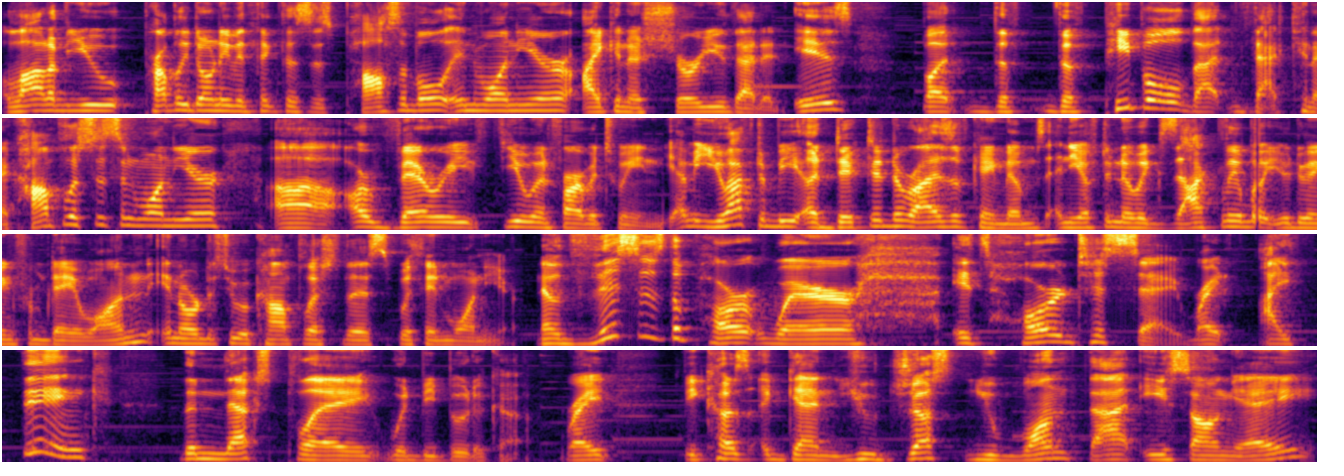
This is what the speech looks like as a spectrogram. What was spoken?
A lot of you probably don't even think this is possible in one year. I can assure you that it is but the the people that that can accomplish this in one year uh, are very few and far between. I mean you have to be addicted to rise of kingdoms and you have to know exactly what you're doing from day one in order to accomplish this within one year. Now this is the part where it's hard to say right? I think the next play would be Boudica right? Because again you just you want that Yi Seong-gye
